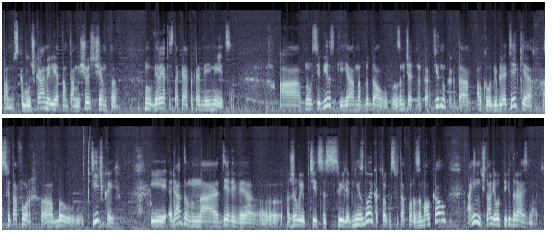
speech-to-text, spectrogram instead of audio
там, с каблучками летом, там, еще с чем-то. Ну, вероятность такая, по крайней мере, имеется. А в Новосибирске я наблюдал замечательную картину, когда около библиотеки светофор э, был птичкой, и рядом на дереве э, живые птицы свили гнездо, и как только светофор замолкал, они начинали его передразнивать.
